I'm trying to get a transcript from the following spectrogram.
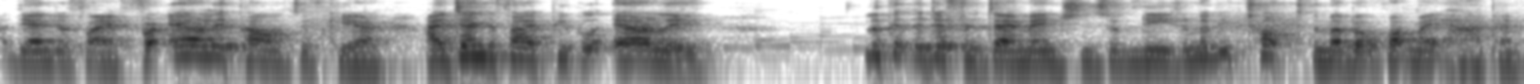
at the end of life, for early palliative care, identify people early, look at the different dimensions of need and maybe talk to them about what might happen.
